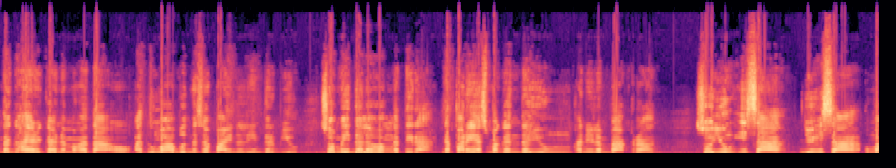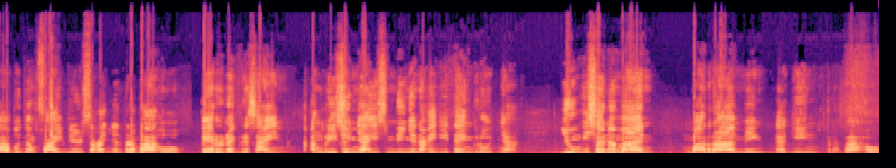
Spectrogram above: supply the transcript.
nag-hire ka ng mga tao at umabot na sa final interview. So may dalawang natira na parehas maganda yung kanilang background. So yung isa, yung isa umabot ng 5 years sa kanyang trabaho pero nag-resign. Ang reason niya is hindi niya nakikita yung growth niya. Yung isa naman, maraming naging trabaho.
